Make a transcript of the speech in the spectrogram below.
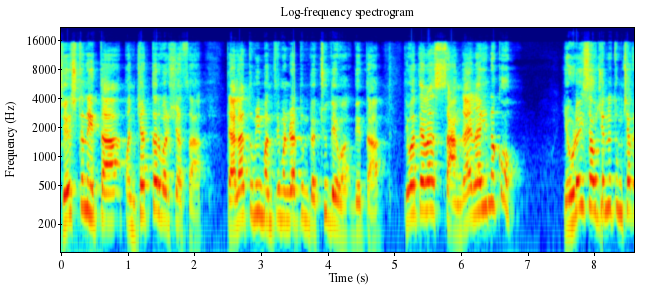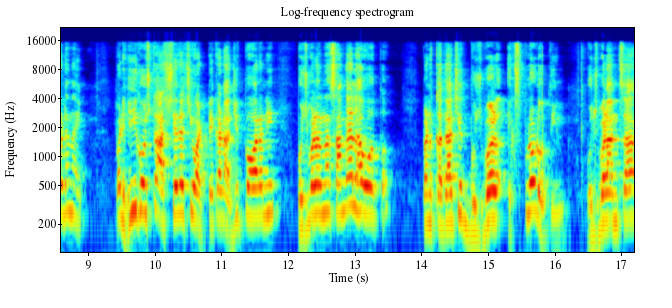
ज्येष्ठ नेता पंच्याहत्तर वर्षाचा त्याला तुम्ही मंत्रिमंडळातून डच्चू देवा देता. तेव्हा त्याला सांगायलाही नको. एवढंही सौजन्य तुमच्याकडे नाही. पण ही गोष्ट आश्चर्याची वाटते कारण अजित पवारांनी भुजबळांना सांगायला हवं होतं. पण कदाचित भुजबळ एक्सप्लोड होतील भुजबळांचा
